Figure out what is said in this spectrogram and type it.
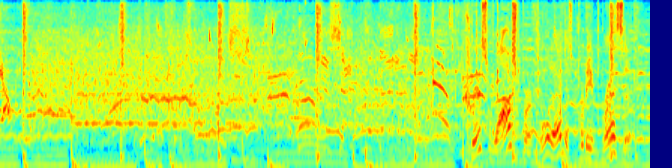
Now we Chris Washburn, boy, that was pretty impressive.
